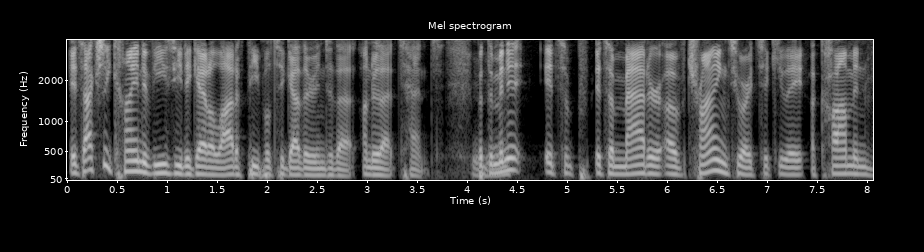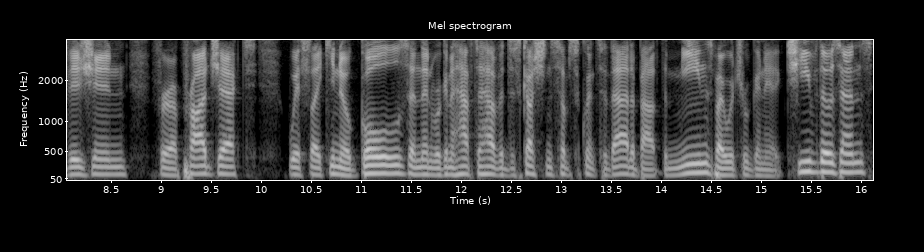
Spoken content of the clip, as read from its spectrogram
It's actually kind of easy to get a lot of people together into that under that tent. But the minute it's a it's a matter of trying to articulate a common vision for a project with like you know goals and then we're going to have to have a discussion subsequent to that about the means by which we're going to achieve those ends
